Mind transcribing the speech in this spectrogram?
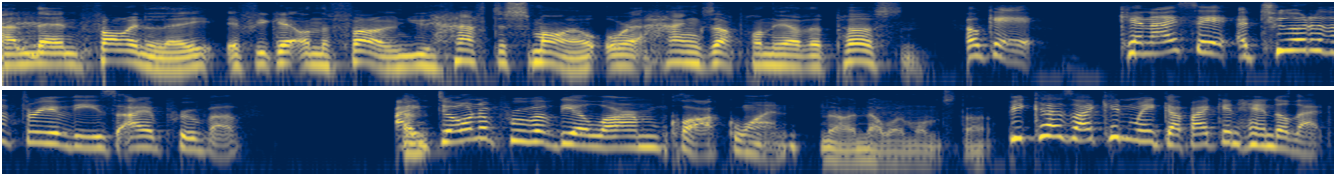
and then finally, if you get on the phone, you have to smile or it hangs up on the other person. Okay. Can I say uh, two out of the three of these I approve of? I And- don't approve of the alarm clock one No, no one wants that. because I can wake up, I can handle that.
